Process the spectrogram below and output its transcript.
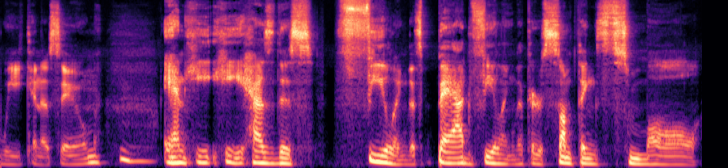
we can assume and he he has this feeling this bad feeling that there's something small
